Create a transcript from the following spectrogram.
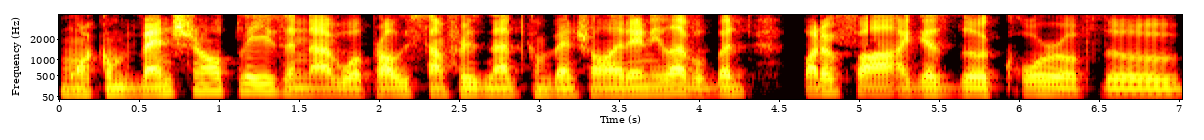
more conventional place, and I will probably Stanford is not conventional at any level, but part of, uh, I guess, the core of the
